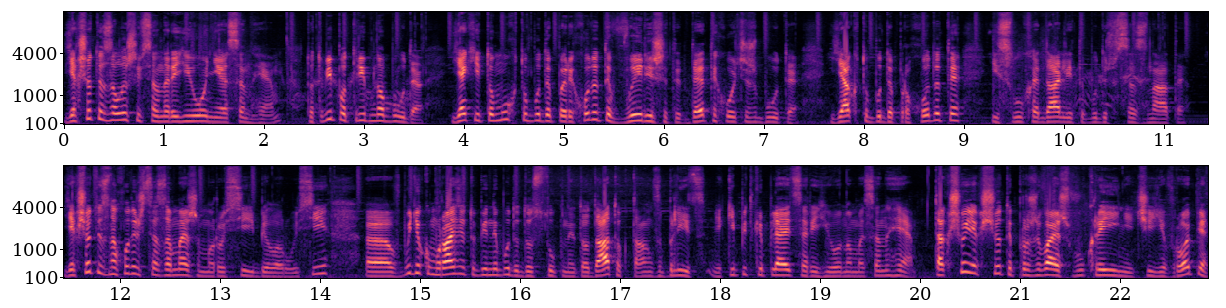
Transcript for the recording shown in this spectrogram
Якщо ти залишився на регіоні СНГ, то тобі потрібно буде, як і тому, хто буде переходити, вирішити, де ти хочеш бути, як то буде проходити, і слухай далі, ти будеш все знати. Якщо ти знаходишся за межами Росії і Білорусі, е, в будь-якому разі тобі не буде доступний додаток Blitz, який підкріпляється регіоном СНГ. Так що, якщо ти проживаєш в Україні чи Європі,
